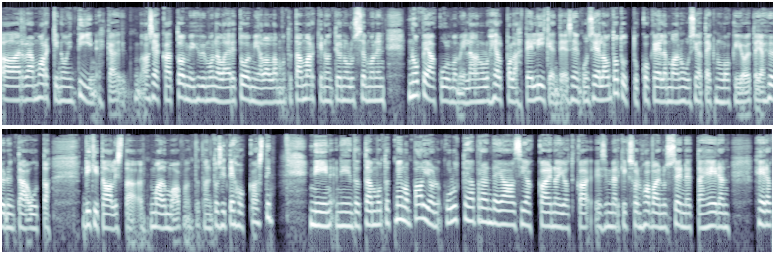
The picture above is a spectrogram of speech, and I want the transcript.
AR markkinointiin. Ehkä asiakkaat toimii hyvin monella eri toimialalla, mutta tämä markkinointi on ollut semmoinen nopea kulma, millä on ollut helppo lähteä liikenteeseen, kun siellä on totuttu kokeilemaan uusia teknologioita ja hyödyntää uutta digitaalista maailmaa tota, niin tosi tehokkaasti. Niin, niin tota, mutta meillä on paljon kuluttajabrändejä asiakkaina, jotka esimerkiksi on havainnut sen, että heidän, heidän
